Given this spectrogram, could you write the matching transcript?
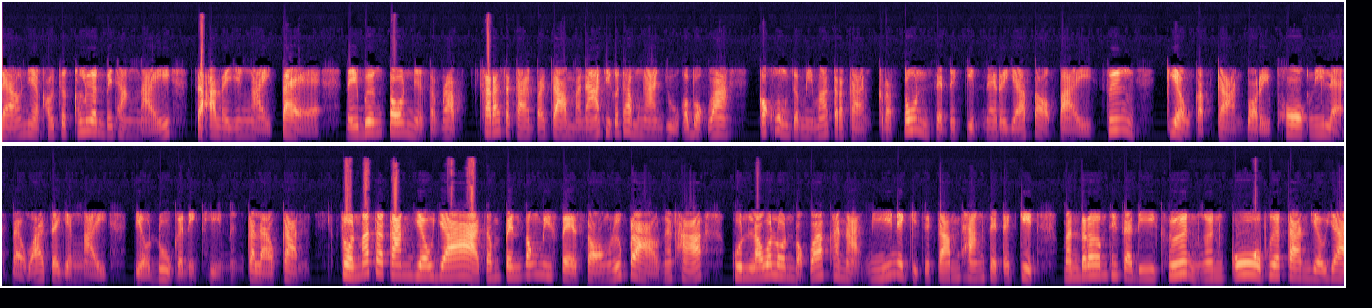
แล้วเนี่ยเขาจะเคลื่อนไปทางไหนจะอะไรยังไง แต่ในเบื้องต้นเนี่ยสำหรับข้าราชการประจำนะที่ก็ทำงานอยู่ก็บอกว่าก็คงจะมีมาตรการกระตุ้นเศรษฐกิจในระยะต่อไป ซึ่งเกี่ยวกับการบริโภคนี่แหละ แต่ว่าจะยังไง เดี๋ยวดูกันอีกทีหนึ่งก็แล้วกัน ส่วนมาตรการเยียวยาจำเป็นต้องมีเฟสสองหรือเปล่านะคะ คุณลวรนบอกว่าขณะนี้เนี่ยกิจกรรมทางเศรษฐกิจ มันเริ่มที่จะดีขึ้น เงินกู้เพื่อการเยียวยา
